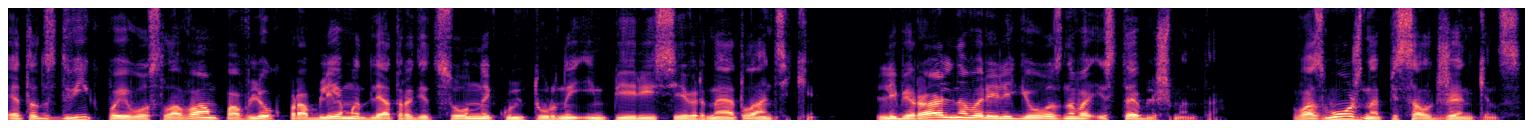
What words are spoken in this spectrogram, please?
Этот сдвиг, по его словам, повлек проблемы для традиционной культурной империи Северной Атлантики, либерального религиозного истеблишмента. Возможно, писал Дженкинс,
